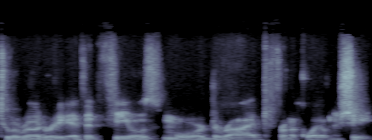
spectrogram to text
to a rotary if it feels more derived from a coil machine.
